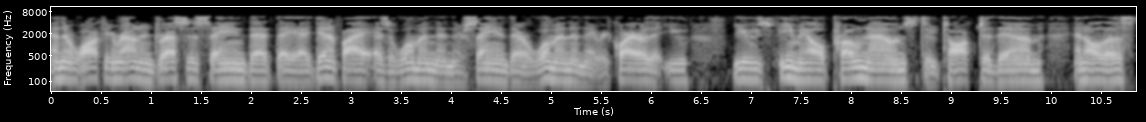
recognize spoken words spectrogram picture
and they're walking around in dresses saying that they identify as a woman, and they're saying they're a woman, and they require that you use female pronouns to talk to them, and all this.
